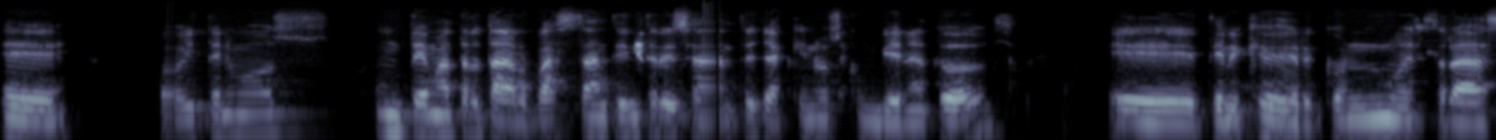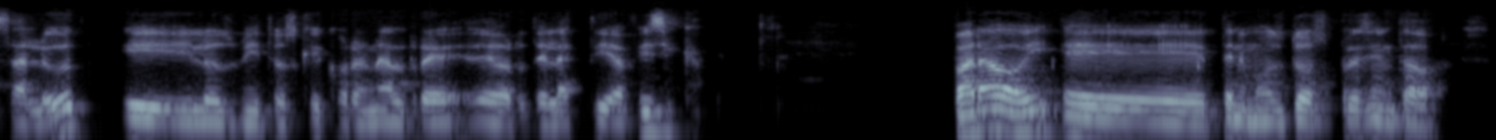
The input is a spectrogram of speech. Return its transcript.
Eh, hoy tenemos un tema a tratar bastante interesante, ya que nos conviene a todos. Eh, tiene que ver con nuestra salud y los mitos que corren alrededor de la actividad física. Para hoy eh, tenemos dos presentadores.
